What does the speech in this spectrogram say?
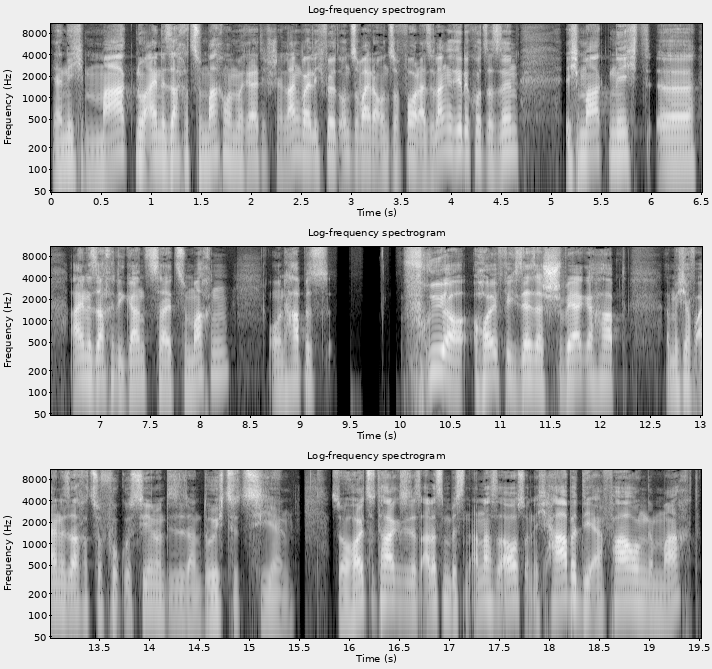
ja, nicht mag, nur eine Sache zu machen, weil mir relativ schnell langweilig wird und so weiter und so fort. Also lange Rede, kurzer Sinn. Ich mag nicht, äh, eine Sache die ganze Zeit zu machen und habe es früher häufig sehr, sehr schwer gehabt, mich auf eine Sache zu fokussieren und diese dann durchzuziehen. So, heutzutage sieht das alles ein bisschen anders aus und ich habe die Erfahrung gemacht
